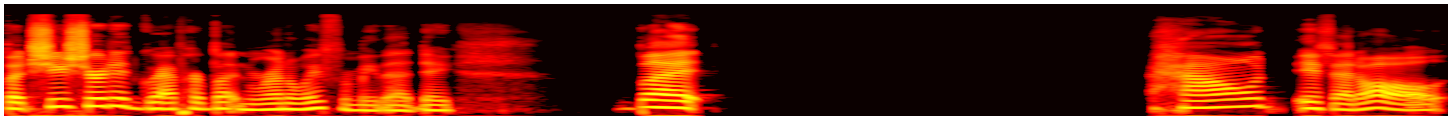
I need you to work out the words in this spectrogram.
But she sure did grab her butt and run away from me that day. But how, if at all,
